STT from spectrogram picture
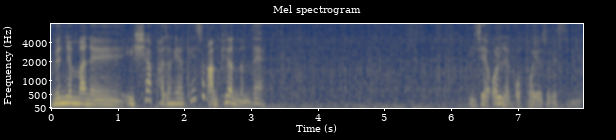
몇 년 만에 이 시합 파종해가 계속 안 피었는데 이제 원래 꽃 보여주겠습니다.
